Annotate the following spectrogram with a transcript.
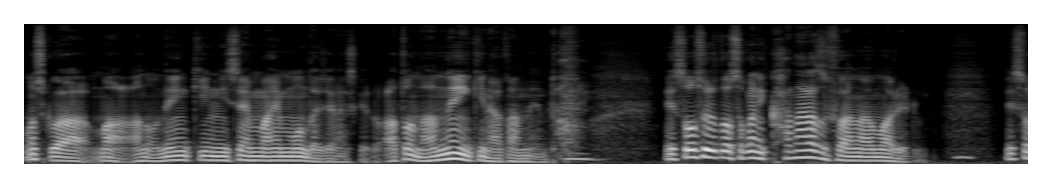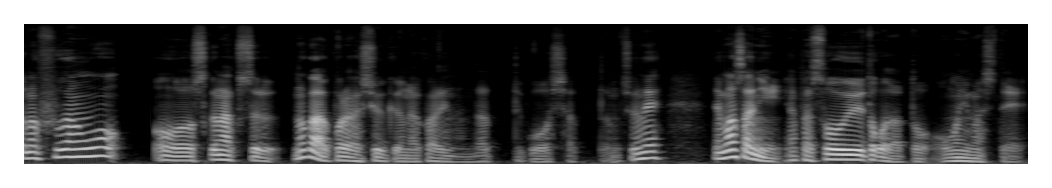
もしくは、まあ、あの年金2000万円問題じゃないですけどあと何年生きなあかんねんと。でそうするとそこに必ず不安が生まれるでその不安をお少なくするのがこれが宗教の役割なんだってこうおっしゃったんですよね。でまさにやっぱりそういうとこだと思いまして、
